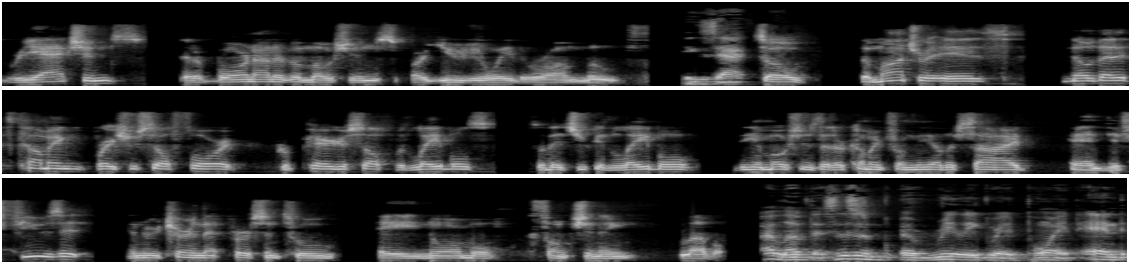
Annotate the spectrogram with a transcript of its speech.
reactions that are born out of emotions are usually the wrong move. Exactly. So the mantra is know that it's coming, brace yourself for it, prepare yourself with labels so that you can label the emotions that are coming from the other side and diffuse it and return that person to a normal functioning level. I love this. This is a really great point. And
